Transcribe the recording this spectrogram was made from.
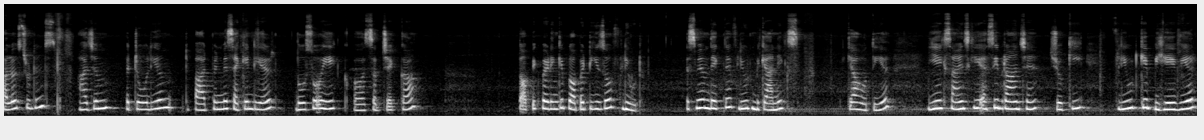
हेलो स्टूडेंट्स आज हम पेट्रोलियम डिपार्टमेंट में सेकेंड ईयर 201 सब्जेक्ट का टॉपिक पढ़ेंगे प्रॉपर्टीज़ ऑफ़ फ्लूड इसमें हम देखते हैं फ्लूड मैकेनिक्स क्या होती है। ये एक साइंस की ऐसी ब्रांच है जो कि फ्लूड के बिहेवियर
